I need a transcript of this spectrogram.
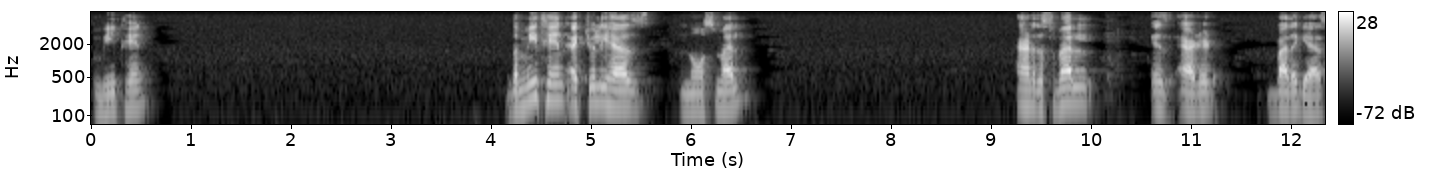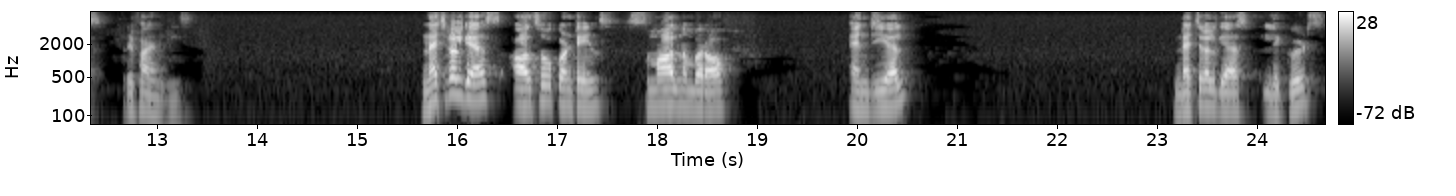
methane. The methane actually has no smell and the smell is added by the gas refineries. Natural gas also contains small number of NGL natural gas liquids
